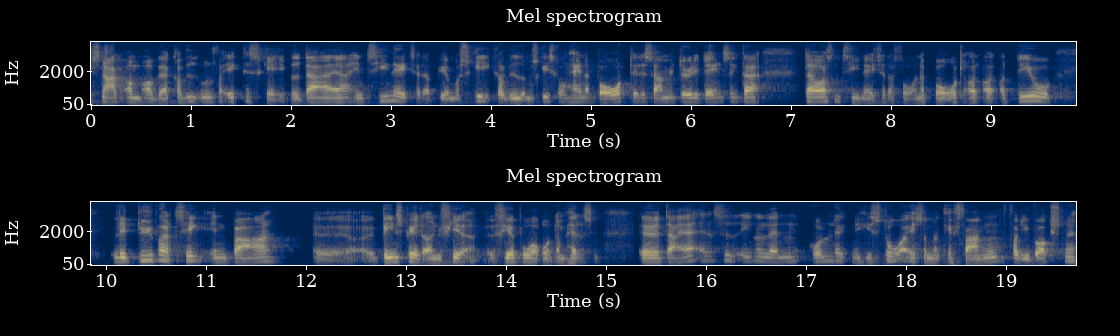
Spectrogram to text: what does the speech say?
snak om at være gravid uden for ægteskabet. Der er en teenager, der bliver måske gravid, og måske skal hun have en abort. Det er det samme i Dirty Dancing. Der, der er også en teenager, der får en abort. Og, og, og det er jo lidt dybere ting end bare øh, benspæt og en fjer, fjerbruger rundt om halsen. Øh, der er altid en eller anden grundlæggende historie, som man kan fange for de voksne,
